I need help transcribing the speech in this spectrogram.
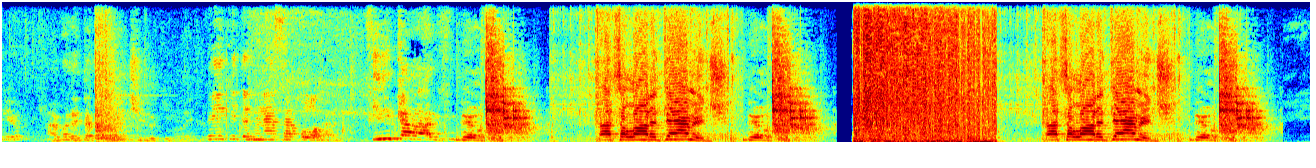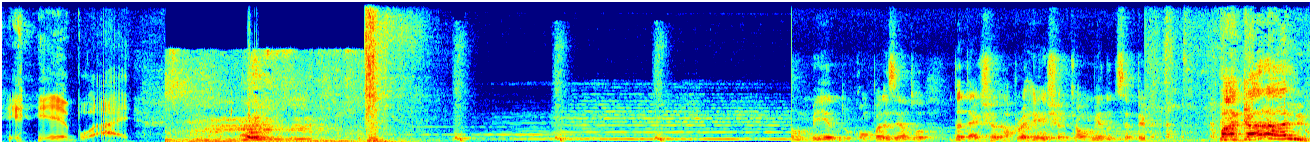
viu? Agora ele tá comprometido aqui, moleque. Vem aqui terminar essa porra. Ih, caralho, fudeu. That's a lot of damage. Fudeu, That's a lot of damage. fudeu. Yeah, boy. um medo, como por exemplo o Detection Apprehension, que é o medo de ser pego Pra caralho.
